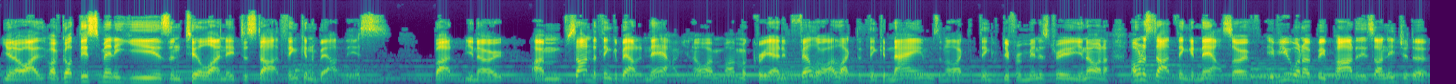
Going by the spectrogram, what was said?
you know, I, have got this many years until I need to start thinking about this. But, you know, I'm starting to think about it now. You know, I'm, I'm a creative fellow. I like to think of names and I like to think of different ministry, you know, and I, I want to start thinking now. So if, if you want to be part of this, I need you to,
